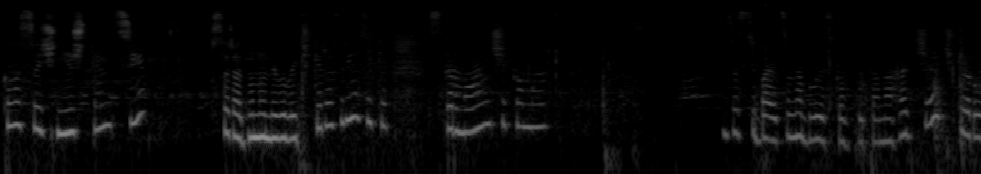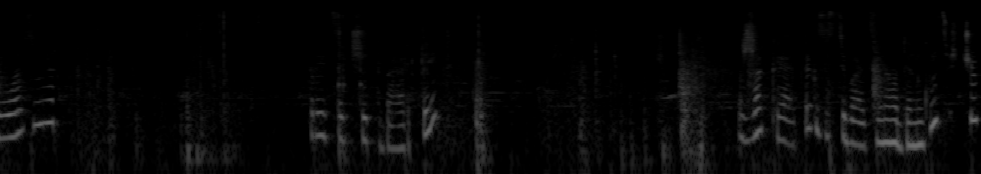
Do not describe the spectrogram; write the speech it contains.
Класичні штанці, всередину невеличкі розрізики з карманчиками. Застібається на блискавку та на гачечки, розмір 34. Жакетик застібається на один гудзичок.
